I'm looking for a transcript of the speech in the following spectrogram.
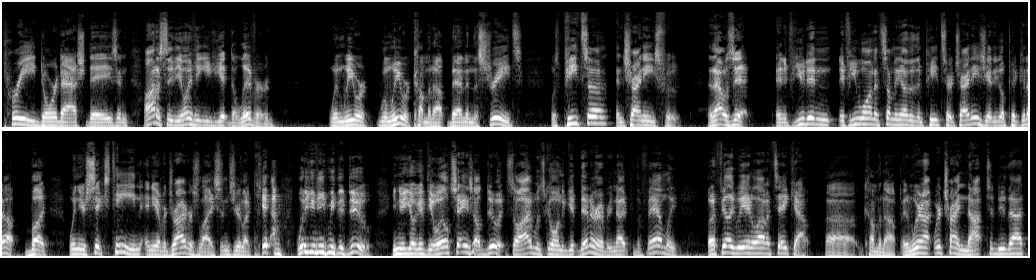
pre DoorDash days, and honestly, the only thing you could get delivered when we were when we were coming up, Ben, in the streets was pizza and Chinese food, and that was it. And if you didn't, if you wanted something other than pizza or Chinese, you had to go pick it up. But when you're 16 and you have a driver's license, you're like, yeah, what do you need me to do? You need to go get the oil change? I'll do it. So I was going to get dinner every night for the family. But I feel like we ate a lot of takeout uh, coming up, and we're not. We're trying not to do that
